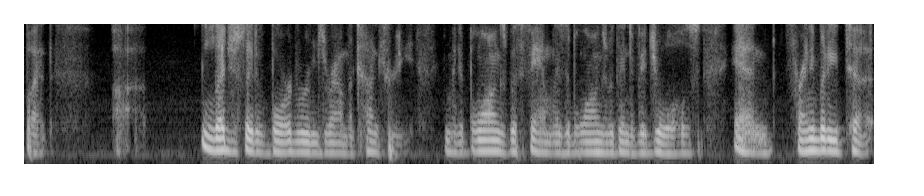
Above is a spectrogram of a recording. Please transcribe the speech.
but uh, legislative boardrooms around the country. I mean, it belongs with families, it belongs with individuals. And for anybody to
